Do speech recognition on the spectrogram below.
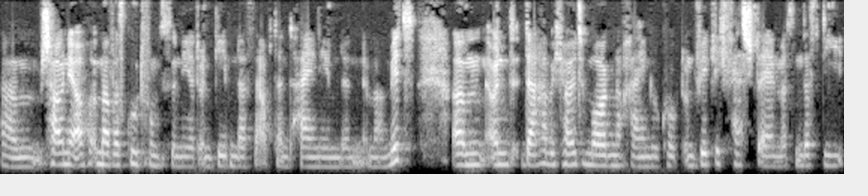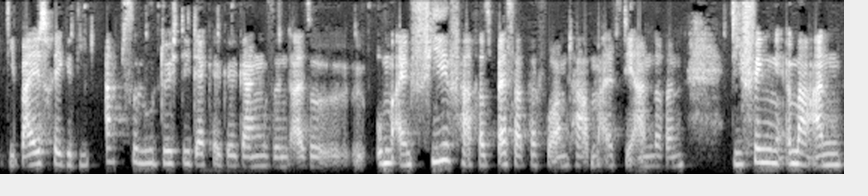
ähm, schauen ja auch immer, was gut funktioniert und geben das ja auch den Teilnehmenden immer mit. Ähm, und da habe ich heute Morgen noch reingeguckt und wirklich feststellen müssen, dass die, die Beiträge, die absolut durch die Decke gegangen sind, also äh, um ein Vielfaches besser performt haben als die anderen, die fingen immer an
